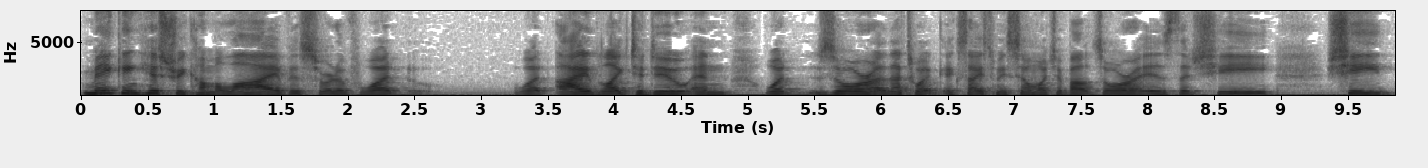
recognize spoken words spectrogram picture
making history come alive is sort of what what I'd like to do and what Zora that's what excites me so much about Zora is that she she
